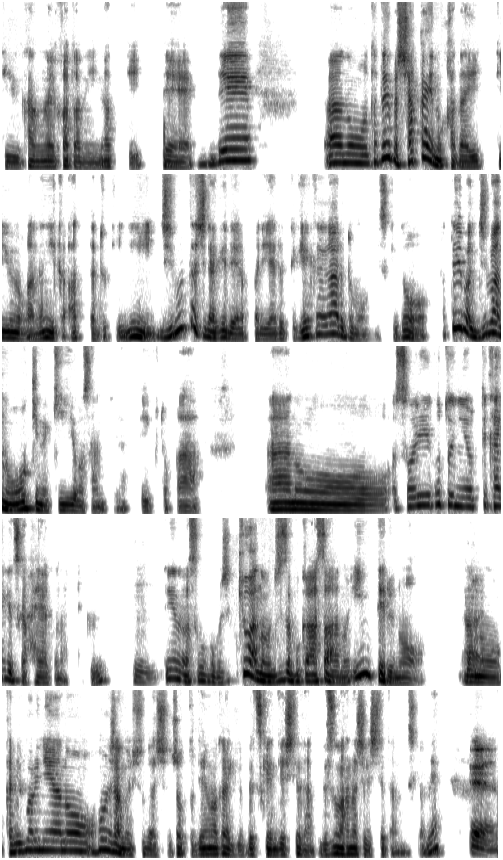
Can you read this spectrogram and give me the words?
ていう考え方になっていって、で、あの、例えば社会の課題っていうのが何かあったときに、自分たちだけでやっぱりやるって限界があると思うんですけど、例えば地場の大きな企業さんとやっていくとか、あのーそういうことによって解決が早くなっていくうんっていうのがすごく面白い。今日はあの実は僕朝、あのインテルのあの、カリフォルニアの本社の人たちとちょっと電話会議を別件でしてた、別の話でしてたんですけどね。ええ。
